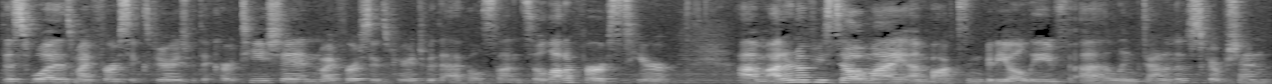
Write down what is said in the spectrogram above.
This was my first experience with the Cartesian, my first experience with the FL Sun, so a lot of firsts here. Um, I don't know if you saw my unboxing video, I'll leave a link down in the description,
